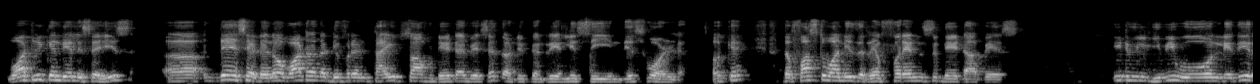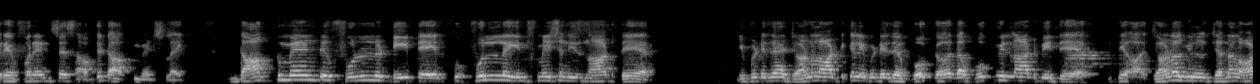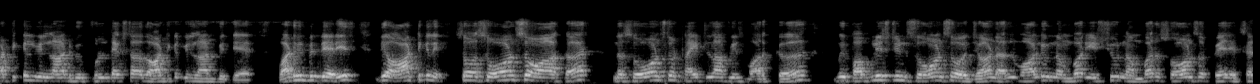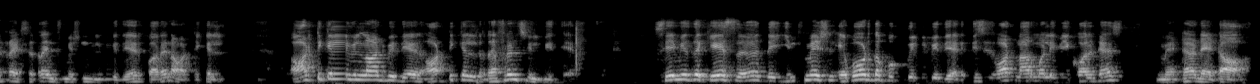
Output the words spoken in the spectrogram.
what we can really say is, uh, they said, you know, what are the different types of databases that you can really see in this world? Okay. The first one is reference database. It will give you only the references of the documents like document full detail, full information is not there if it is a journal article, if it is a book, the book will not be there. The uh, journal will, journal article will not be full text of the article will not be there. What will be there is the article. So so and so author, the so and so title of his work, we published in so and so journal, volume number, issue number, so and so page, etc., etc. Information will be there for an article. Article will not be there. Article reference will be there. Same is the case. Uh, the information about the book will be there. This is what normally we call it as metadata.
